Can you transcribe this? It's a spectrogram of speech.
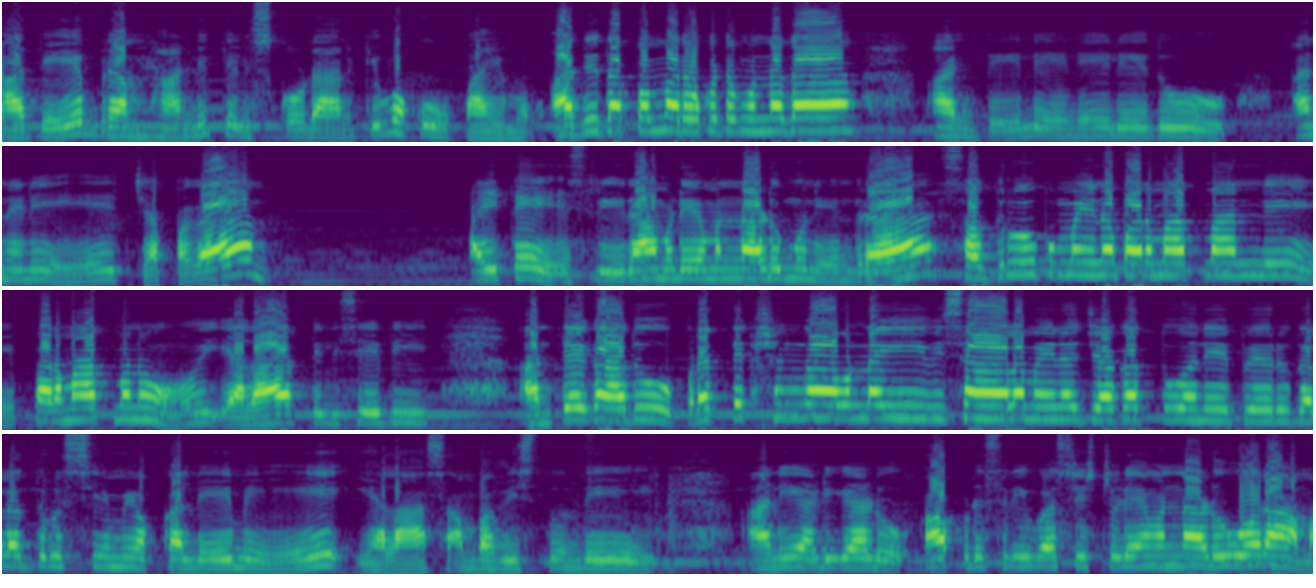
అదే బ్రహ్మాన్ని తెలుసుకోవడానికి ఒక ఉపాయము. అది తప్ప మరొకటి ఉన్నదా? అంటే లేనే లేదు. అని చెప్పగా అయితే శ్రీరాముడేమన్నాడు మునీంద్ర సద్రూపమైన పరమాత్మాన్ని పరమాత్మను ఎలా తెలిసేది? అంతేకాదు ప్రత్యక్షంగా ఉన్న ఈ విశాలమైన జగత్తు అనే పేరు గల దృశ్యం యొక్క లేమి ఎలా సంభవిస్తుంది? అని అడిగాడు. అప్పుడు శ్రీ వశిష్ఠుడేమన్నాడు ఓ రామ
